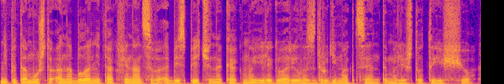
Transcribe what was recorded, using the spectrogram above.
Не потому, что она была не так финансово обеспечена, как мы, или говорила с другим акцентом, или что-то еще —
